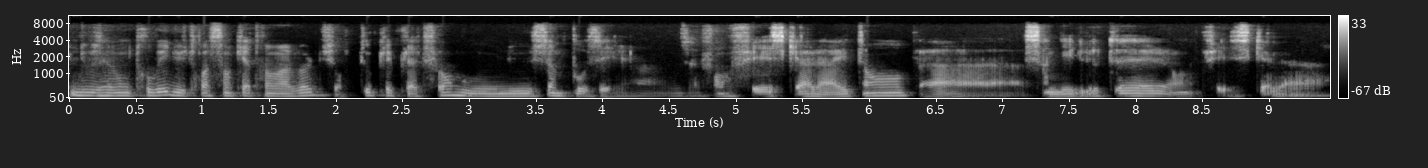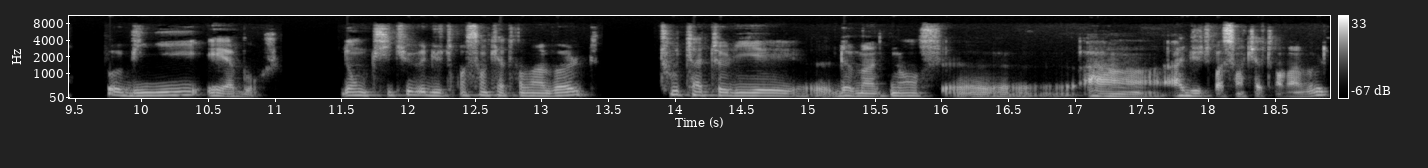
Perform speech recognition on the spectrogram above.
nous avons trouvé du 380 volts sur toutes les plateformes où nous sommes posés. Nous avons fait escale à Étampes, à Saint-Denis-de-l'Hôtel, on a fait escale à Aubigny et à Bourges. Donc, si tu veux du 380 volts, tout atelier euh, de maintenance euh, a, a, du 380 volts.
